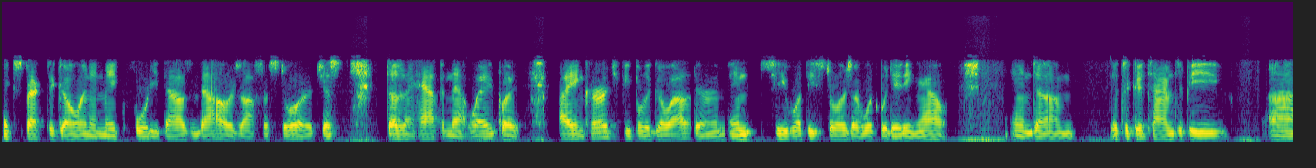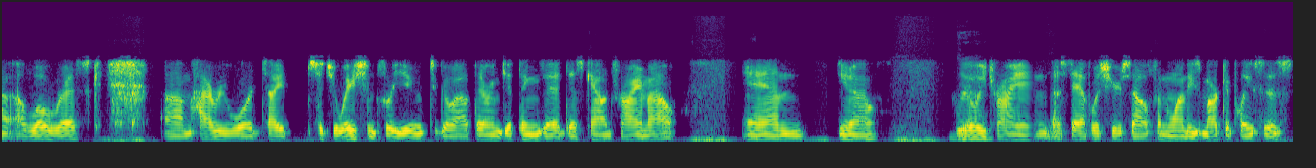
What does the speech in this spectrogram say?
expect to go in and make forty thousand dollars off a store. It just doesn't happen that way. But I encourage people to go out there and, and see what these stores are liquidating out. And um, it's a good time to be uh, a low risk, um, high reward type situation for you to go out there and get things at a discount, try them out, and you know. Really try and establish yourself in one of these marketplaces.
